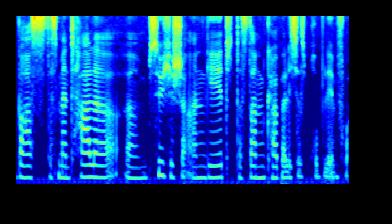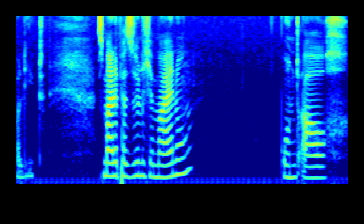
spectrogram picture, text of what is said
was das mentale, ähm, psychische angeht, dass dann ein körperliches Problem vorliegt. Das ist meine persönliche Meinung und auch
